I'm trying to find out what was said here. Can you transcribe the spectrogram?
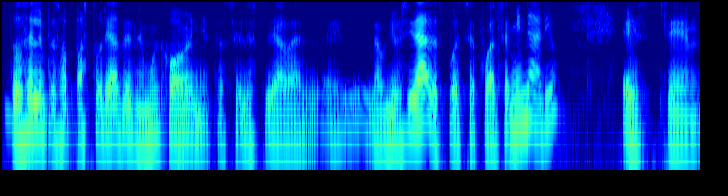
Entonces él empezó a pastorear desde muy joven, mientras él estudiaba la universidad, después se fue al seminario. Este,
